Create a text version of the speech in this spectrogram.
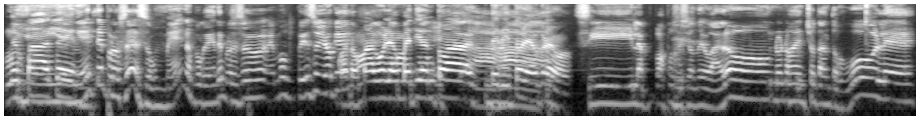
un Y empate. en este proceso, menos, porque en este proceso hemos, pienso yo que. Cuando más goles han metido en toda Ah, de la historia, yo creo. Sí, la más posesión de balón, no nos han hecho tantos goles.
